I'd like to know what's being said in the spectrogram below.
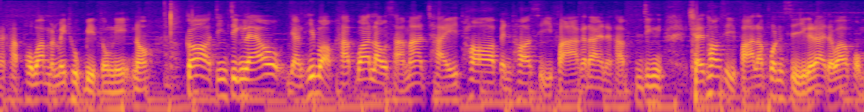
นะครับเพราะว่ามันไม่ถูกบีบตรงนี้เนาะก็จริง ๆ แล้วอย่างที่บอกครับว่าเราสามารถใช้ท่อเป็นท่อสีฟ้าก็ได้นะครับ จริง ๆ ใช้ท่อสีฟ้าแล้วพ่นสีก็ได้แต่ว่าผม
